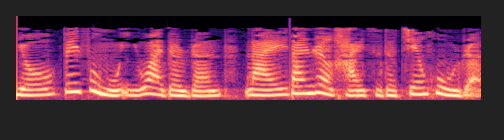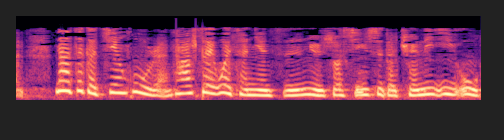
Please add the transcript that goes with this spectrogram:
由非父母以外的人来担任孩子的监护人，那这个监护人他对未成年子女所行使的权利义务，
